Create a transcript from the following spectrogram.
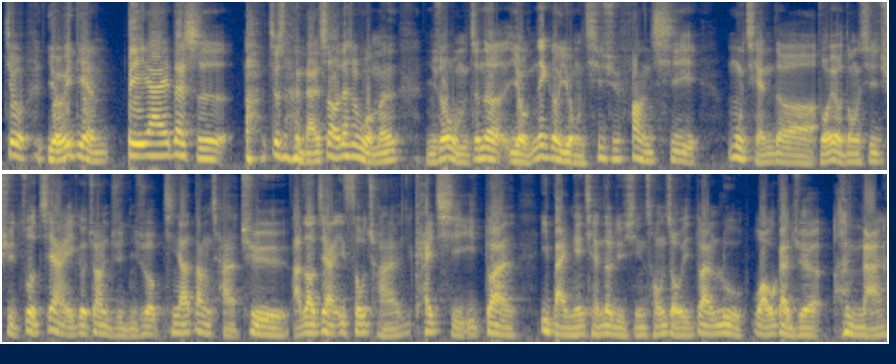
就有一点悲哀，但是 就是很难受。但是我们，你说我们真的有那个勇气去放弃目前的所有东西，去做这样一个壮举？你说倾家荡产去打造这样一艘船，开启一段一百年前的旅行，重走一段路，哇，我感觉很难，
